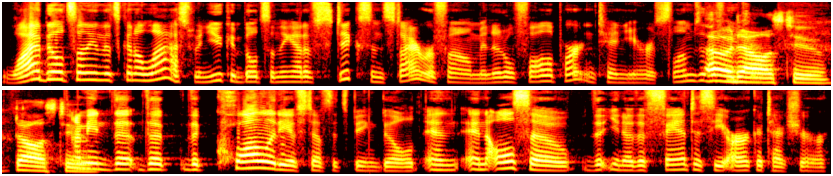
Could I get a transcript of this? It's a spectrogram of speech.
why build something that's going to last when you can build something out of sticks and styrofoam and it'll fall apart in 10 years? Slums of the Oh, future. Dallas too. Dallas too. I mean, the, the, the quality of stuff that's being built and, and also the, you know, the fantasy architecture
